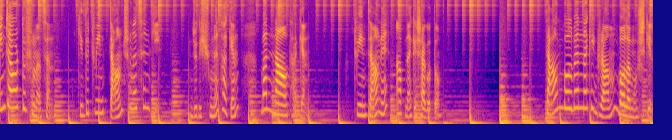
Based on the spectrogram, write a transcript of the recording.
টুইন টাওয়ার তো শুনেছেন। কিন্তু টুইন টাউন শুনেছেন কি? যদি শুনে থাকেন বা নাও থাকেন টুইন টাউনে আপনাকে স্বাগত। টাউন বলবেন নাকি গ্রাম বলা মুশকিল।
